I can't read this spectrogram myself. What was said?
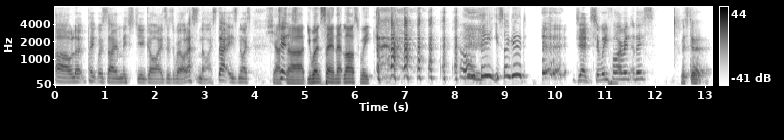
Oh, look, people are saying missed you guys as well. That's nice. That is nice. Shut Gents. up. You weren't saying that last week. oh, Pete, you're so good. Jed, shall we fire into this? Let's do it.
